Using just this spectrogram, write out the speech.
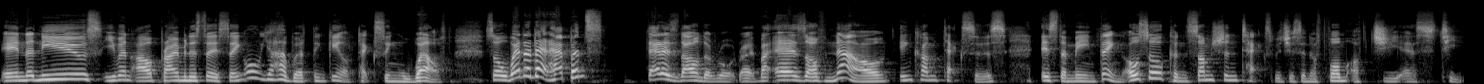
in the news, even our prime minister is saying, oh yeah, we're thinking of taxing wealth. So whether that happens, that is down the road, right? But as of now, income taxes is the main thing. Also, consumption tax, which is in the form of GST.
